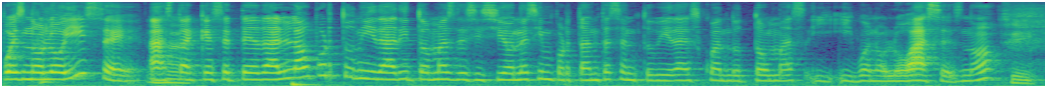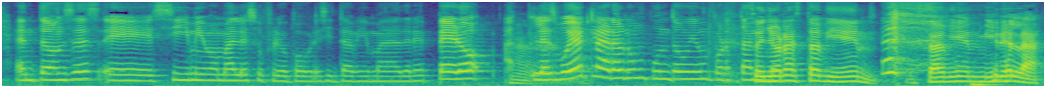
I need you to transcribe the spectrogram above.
pues no lo hice. Hasta que se te da la oportunidad y tomas decisiones importantes en tu vida es cuando tomas y, bueno, lo haces, ¿no? Sí. Entonces, eh, sí, mi mamá le sufrió, pobrecita mi madre. Pero ah. les voy a aclarar un punto muy importante. Señora, está bien, está bien, mírela.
